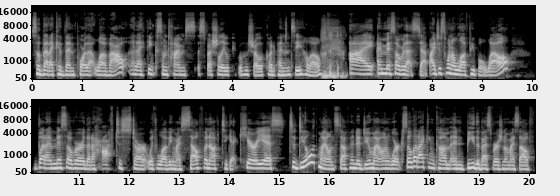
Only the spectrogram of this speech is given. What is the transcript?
so that I could then pour that love out. And I think sometimes, especially with people who struggle with codependency, hello, I, I miss over that step. I just want to love people well, but I miss over that I have to start with loving myself enough to get curious, to deal with my own stuff and to do my own work so that I can come and be the best version of myself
